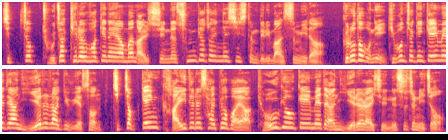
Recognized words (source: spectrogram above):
직접 조작키를 확인해야만 알 수 있는 숨겨져 있는 시스템들이 많습니다 그러다 보니 기본적인 게임에 대한 이해를 하기 위해선 직접 게임 가이드를 살펴봐야 겨우겨우 게임에 대한 이해를 할 수 있는 수준이죠.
